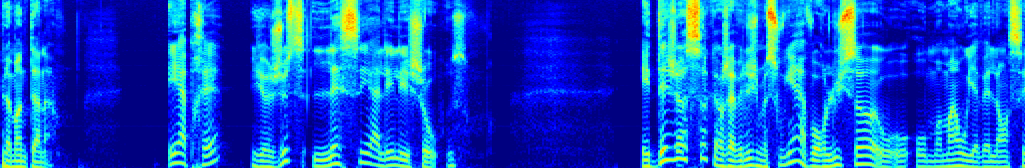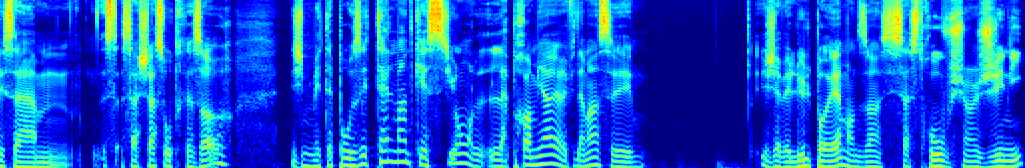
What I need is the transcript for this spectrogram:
le Montana. Et après, il a juste laissé aller les choses. Et déjà ça, quand j'avais lu, je me souviens avoir lu ça au, moment où il avait lancé sa chasse au trésor. Je m'étais posé tellement de questions. La première, évidemment, c'est j'avais lu le poème en disant si ça se trouve, je suis un génie,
